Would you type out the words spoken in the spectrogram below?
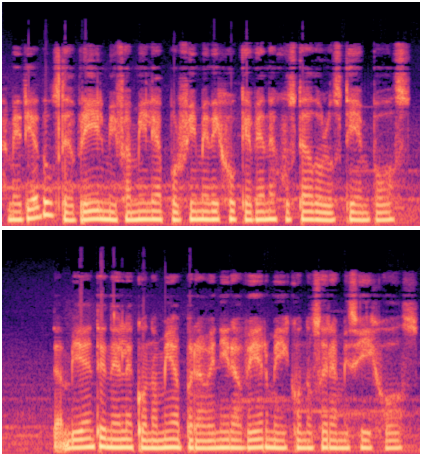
A mediados de abril mi familia por fin me dijo que habían ajustado los tiempos. También tenía la economía para venir a verme y conocer a mis hijos.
